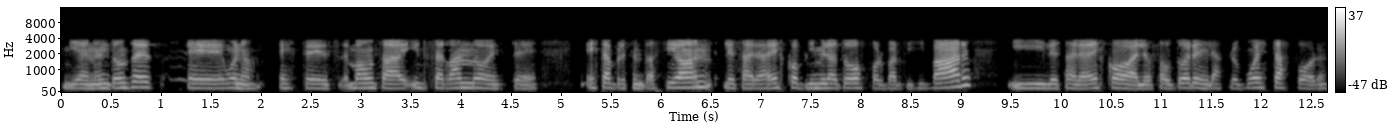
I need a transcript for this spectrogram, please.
bien, entonces, eh, bueno, este, vamos a ir cerrando este esta presentación. Les agradezco primero a todos por participar y les agradezco a los autores de las propuestas por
